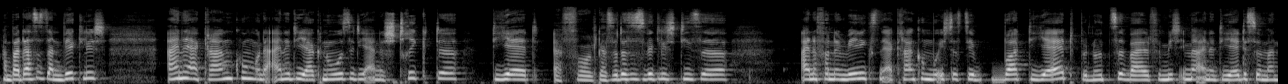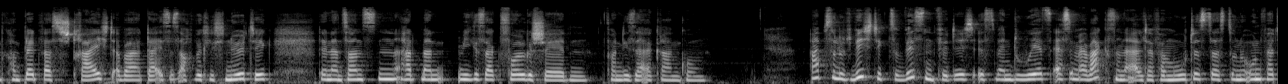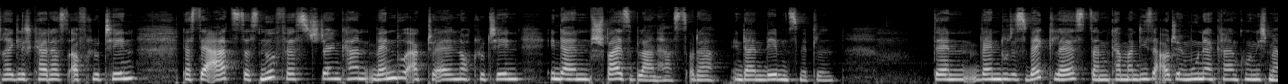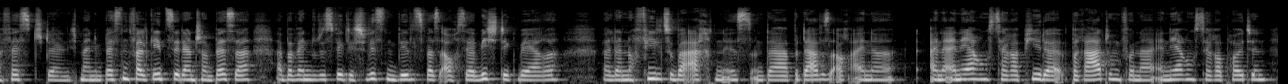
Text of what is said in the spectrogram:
Aber das ist dann wirklich eine Erkrankung oder eine Diagnose, die eine strikte Diät erfolgt. Also das ist wirklich diese eine von den wenigsten Erkrankungen, wo ich das Wort Diät benutze, weil für mich immer eine Diät ist, wenn man komplett was streicht, aber da ist es auch wirklich nötig, denn ansonsten hat man, wie gesagt, Folgeschäden von dieser Erkrankung. Absolut wichtig zu wissen für dich ist, wenn du jetzt erst im Erwachsenenalter vermutest, dass du eine Unverträglichkeit hast auf Gluten, dass der Arzt das nur feststellen kann, wenn du aktuell noch Gluten in deinem Speiseplan hast oder in deinen Lebensmitteln. Denn wenn du das weglässt, dann kann man diese Autoimmunerkrankung nicht mehr feststellen. Ich meine, im besten Fall geht es dir dann schon besser, aber wenn du das wirklich wissen willst, was auch sehr wichtig wäre, weil dann noch viel zu beachten ist und da bedarf es auch eine eine Ernährungstherapie oder Beratung von einer Ernährungstherapeutin,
